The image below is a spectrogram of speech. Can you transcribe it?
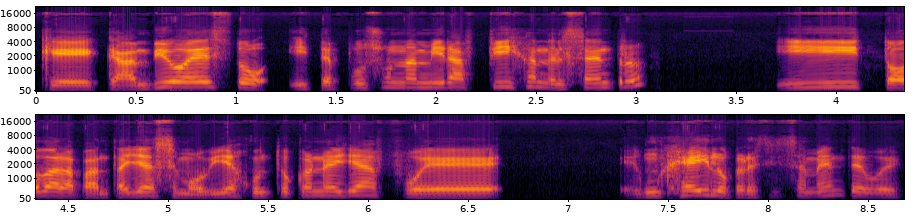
que cambió esto y te puso una mira fija en el centro y toda la pantalla se movía junto con ella, fue un Halo precisamente, güey.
